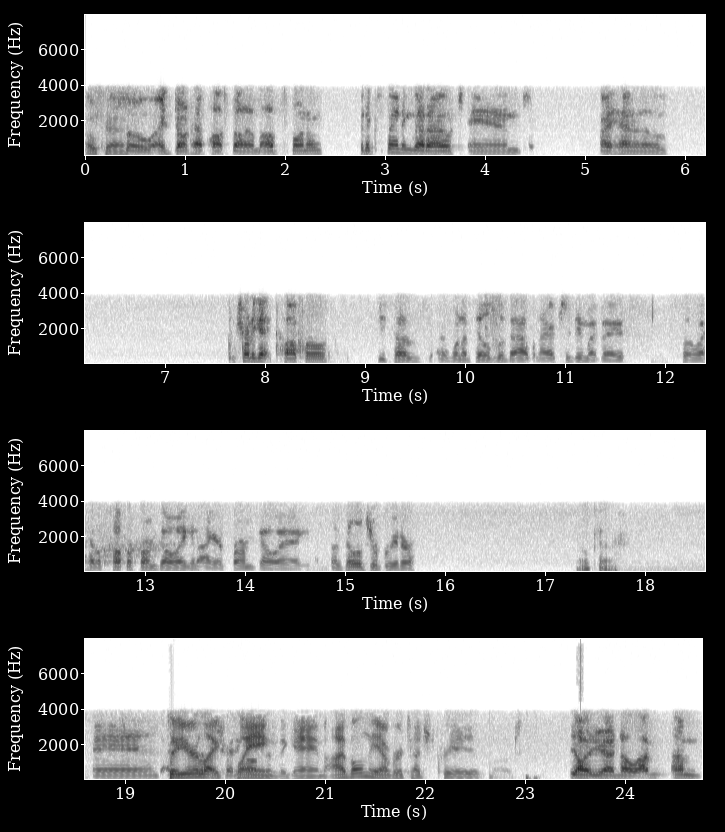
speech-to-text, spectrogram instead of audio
Okay. so I don't have hostile mobs spawning. Been expanding that out, and I have. I'm trying to get copper because I want to build with that when I actually do my base. So I have a copper farm going, an iron farm going, a villager breeder, okay. and So you're like playing the game. I've only ever touched creative mode. Oh yeah, no, I'm I'm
